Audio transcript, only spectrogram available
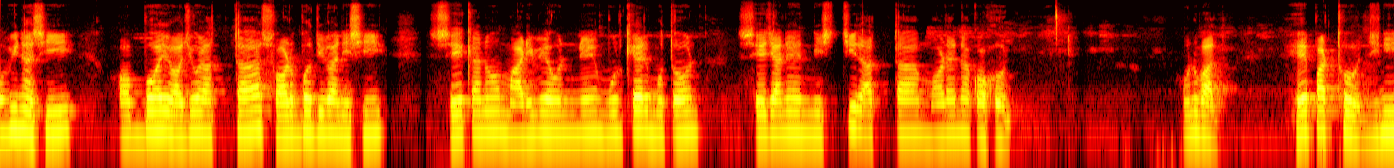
অবিনাশী, অব্যয় অজর আত্মা সর্বদিবানিশী, সে কেন মারিবে অন্যে মূর্খের মতন সে জানে নিশ্চিত আত্মা মরে না কখন। অনুবাদ, হে পার্থ, যিনি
